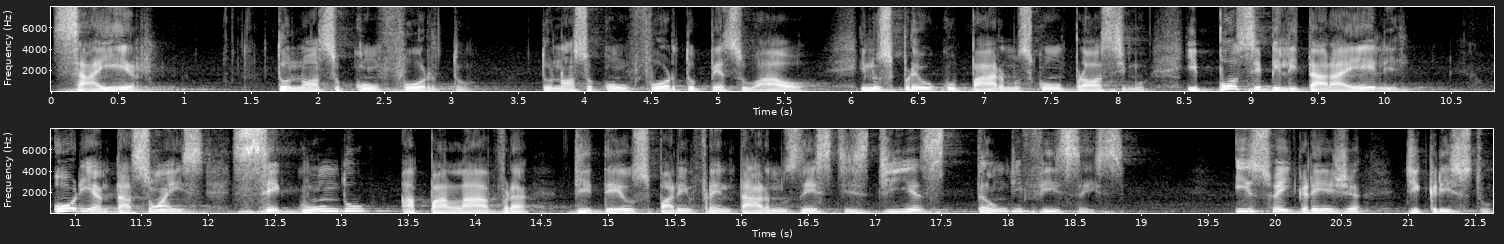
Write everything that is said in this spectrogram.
sair do nosso conforto, do nosso conforto pessoal e nos preocuparmos com o próximo e possibilitar a ele orientações segundo a palavra de de Deus para enfrentarmos estes dias tão difíceis. Isso é igreja de Cristo.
